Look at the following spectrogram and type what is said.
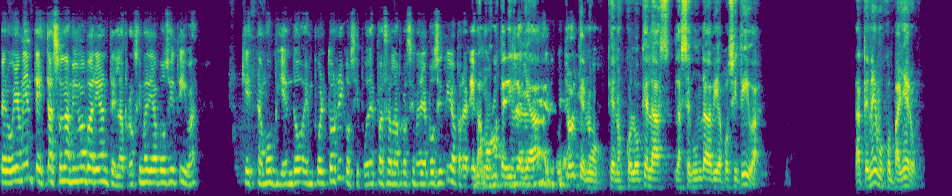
Pero obviamente estas son las mismas variantes, la próxima diapositiva, que estamos viendo en Puerto Rico. Si puedes pasar la próxima diapositiva para que... Vamos a pedirle ya al control que nos, que nos coloque las, la segunda diapositiva. La tenemos, compañero.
